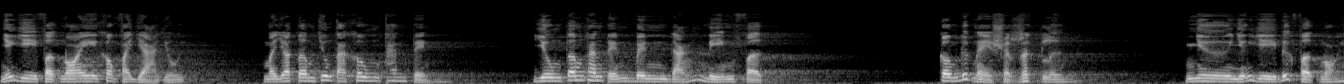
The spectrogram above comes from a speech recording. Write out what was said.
Những gì Phật nói không phải giả dối, Mà do tâm chúng ta không thanh tịnh. Dùng tâm thanh tịnh bình đẳng niệm Phật, Công đức này sẽ rất lớn. Như những gì Đức Phật nói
